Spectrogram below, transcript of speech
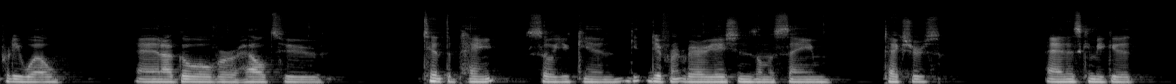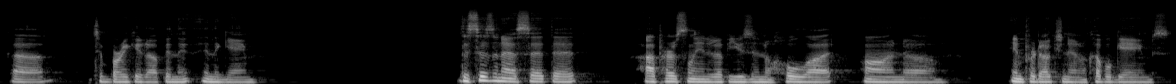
pretty well. And I'll go over how to tint the paint so you can get different variations on the same textures. And this can be good uh, to break it up in the in the game. This is an asset that I personally ended up using a whole lot on uh, in production in a couple games.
